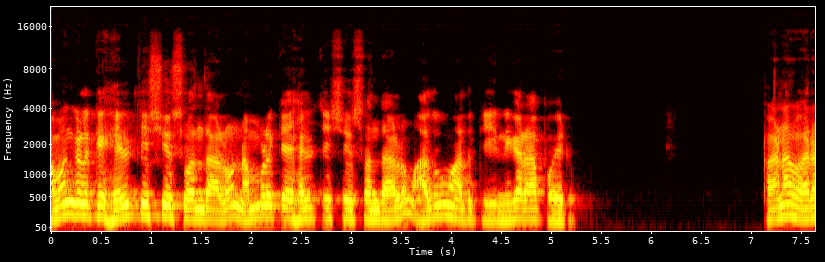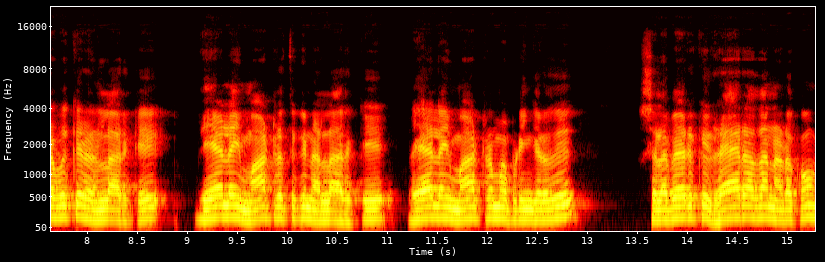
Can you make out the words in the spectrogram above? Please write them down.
அவங்களுக்கு ஹெல்த் இஷ்யூஸ் வந்தாலும் நம்மளுக்கு ஹெல்த் இஷ்யூஸ் வந்தாலும் அதுவும் அதுக்கு நிகராக போயிடும். பண வரவுக்கு நல்லா இருக்குது வேலை மாற்றத்துக்கு நல்லா இருக்குது வேலை மாற்றம் அப்படிங்கிறது சில பேருக்கு ரேராக தான் நடக்கும்.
